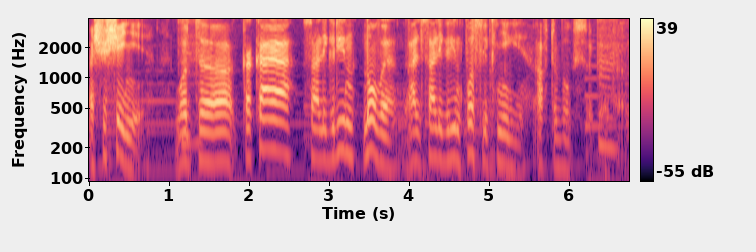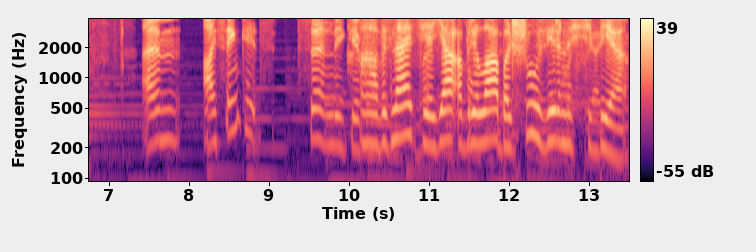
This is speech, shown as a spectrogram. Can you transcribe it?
ощущении. Вот э, какая Салли Грин, новая Салли Грин после книги After Books? Um, I think it's а, вы знаете, я обрела большую уверенность в себе,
